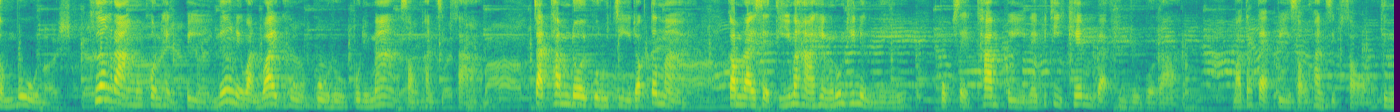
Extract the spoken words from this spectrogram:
สมบูรณ์ เครื่องรางมงคลแห่งปี เนื่องในวันไหว้ครูกูรูปุริมา 2013 จัดทำโดยกูรูจีดรมายกำไรเศรษฐีมหาเฮงรุ่นที่1นี้ ปลุกเสกข้ามปีในพิธีเข้มแบบฮินดูโบราณ มาตั้งแต่ปี 2012 ถึง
